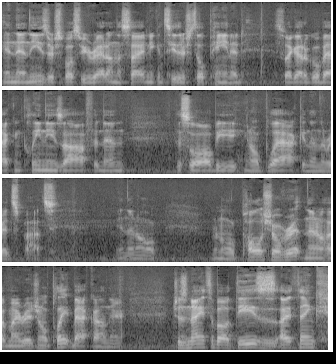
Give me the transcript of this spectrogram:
and then these are supposed to be red on the side, and you can see they're still painted. So I got to go back and clean these off, and then this will all be, you know, black and then the red spots. And then I'll run a little polish over it and then I'll have my original plate back on there. Which is nice about these is I think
